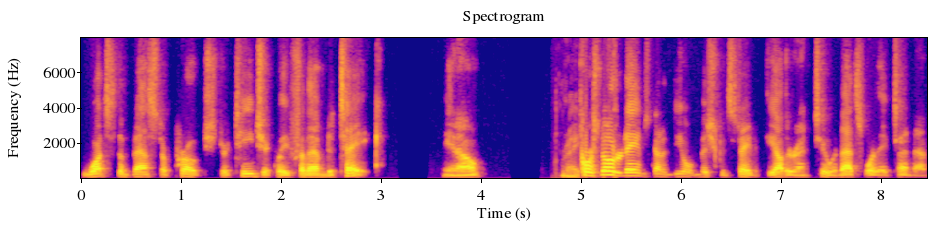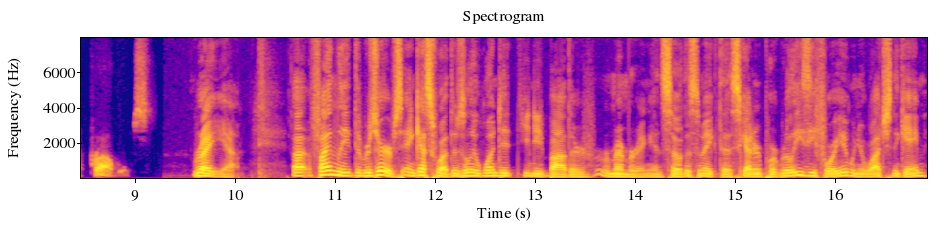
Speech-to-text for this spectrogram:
what's the best approach strategically for them to take. You know, right. Of course, Notre Dame's got to deal with Michigan State at the other end too, and that's where they tend to have problems. Right. Yeah. Uh, finally, the reserves. And guess what? There's only one that you need to bother remembering. And so this will make the scouting report real easy for you when you're watching the game.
